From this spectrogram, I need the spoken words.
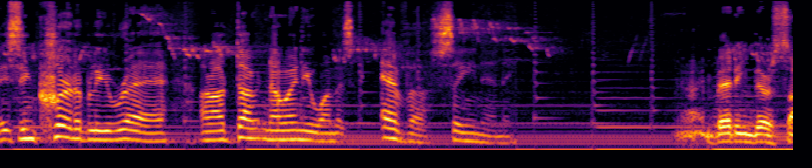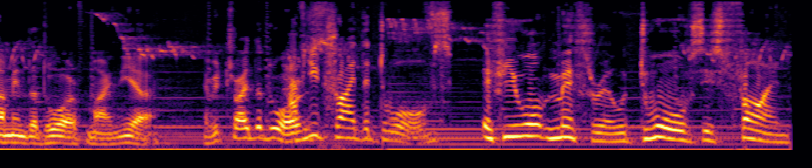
It's incredibly rare, and I don't know anyone that's ever seen any. I'm betting there's some in the dwarf mine, yeah. Have you tried the dwarves? Have you tried the dwarves? If you want mithril, dwarves is fine.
